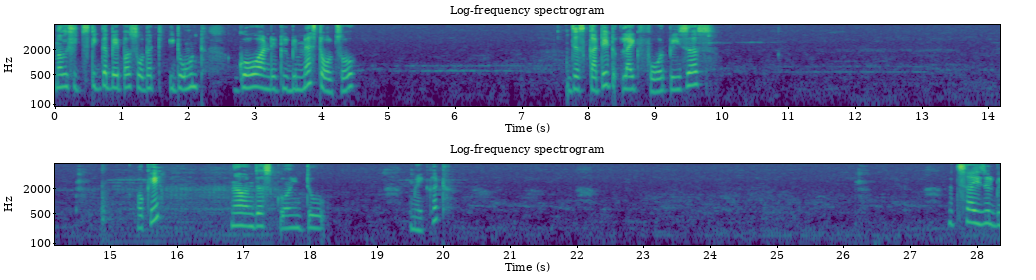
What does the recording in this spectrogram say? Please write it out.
Now we should stick the paper so that it won't go and it will be messed also. Just cut it like four pieces. Okay. Now I'm just going to make it size will be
